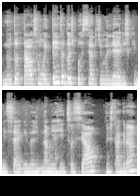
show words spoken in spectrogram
No total, são 82% de mulheres que me seguem na, na, minha rede social, no Instagram,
